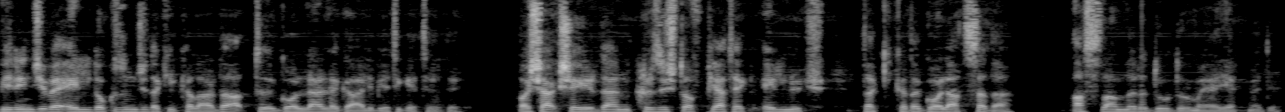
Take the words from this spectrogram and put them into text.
1. ve 59. dakikalarda attığı gollerle galibiyeti getirdi. Başakşehir'den Krzysztof Piatek 53 dakikada gol atsa da aslanları durdurmaya yetmedi.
